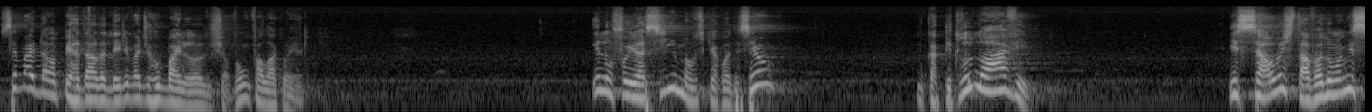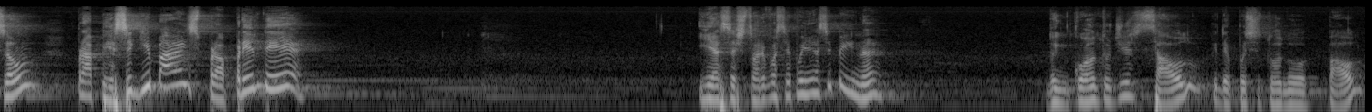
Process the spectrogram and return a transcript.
Você vai dar uma perdada nele e vai derrubar ele lá no chão. Vamos falar com ele. E não foi assim, irmãos, que aconteceu? No capítulo 9. E Saulo estava numa missão para perseguir mais, para prender. E essa história você conhece bem, né? Do encontro de Saulo, que depois se tornou Paulo,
